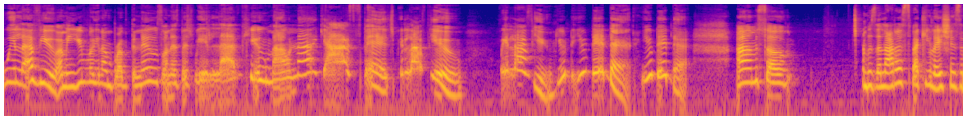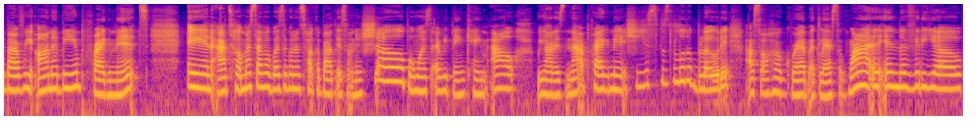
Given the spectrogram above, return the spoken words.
We love you. I mean, you really done broke the news on this, bitch. We love you, Mona. Yes, bitch. We love you. We love you. You you did that. You did that. Um, so it was a lot of speculations about Rihanna being pregnant. And I told myself I wasn't going to talk about this on the show. But once everything came out, Rihanna's not pregnant. She just was a little bloated. I saw her grab a glass of wine in the video,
